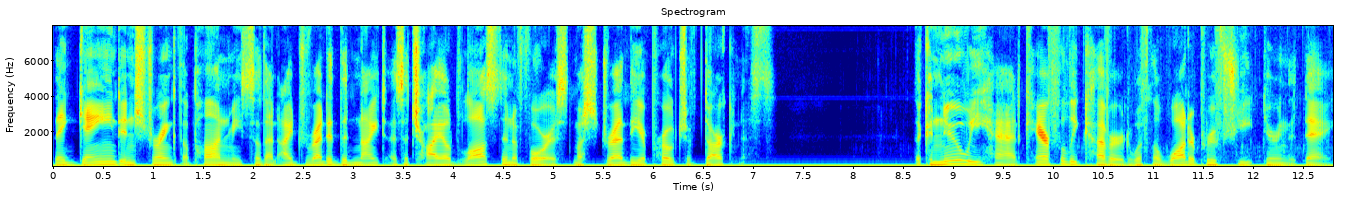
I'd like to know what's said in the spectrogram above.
they gained in strength upon me so that I dreaded the night as a child lost in a forest must dread the approach of darkness. The canoe we had carefully covered with a waterproof sheet during the day,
